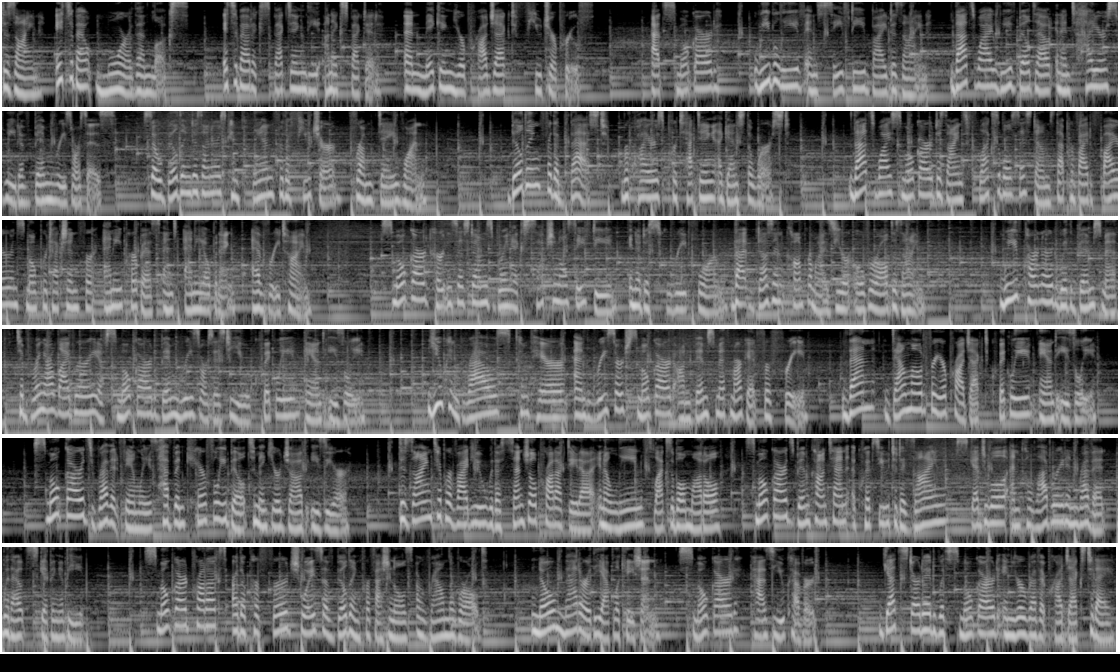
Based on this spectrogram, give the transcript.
Design. It's about more than looks. It's about expecting the unexpected and making your project future proof. At SmokeGuard, we believe in safety by design. That's why we've built out an entire suite of BIM resources. So building designers can plan for the future from day one. Building for the best requires protecting against the worst. That's why SmokeGuard designs flexible systems that provide fire and smoke protection for any purpose and any opening, every time. SmokeGuard curtain systems bring exceptional safety in a discreet form that doesn't compromise your overall design. We've partnered with BIMsmith to bring our library of SmokeGuard BIM resources to you quickly and easily. You can browse, compare, and research SmokeGuard on BIMsmith Market for free then download for your project quickly and easily. SmokeGuard's Revit families have been carefully built to make your job easier. Designed to provide you with essential product data in a lean, flexible model, SmokeGuard's BIM content equips you to design, schedule, and collaborate in Revit without skipping a beat. SmokeGuard products are the preferred choice of building professionals around the world. No matter the application, SmokeGuard has you covered. Get started with SmokeGuard in your Revit projects today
